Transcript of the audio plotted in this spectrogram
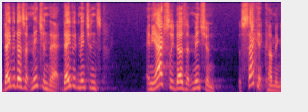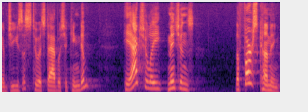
David doesn't mention that. David mentions, and he actually doesn't mention the second coming of Jesus to establish a kingdom. He actually mentions the first coming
